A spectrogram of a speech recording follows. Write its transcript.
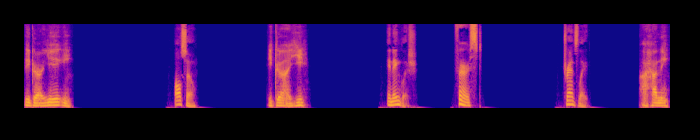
Igar yi Also. igar yi, In English. First. Translate. ahani,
